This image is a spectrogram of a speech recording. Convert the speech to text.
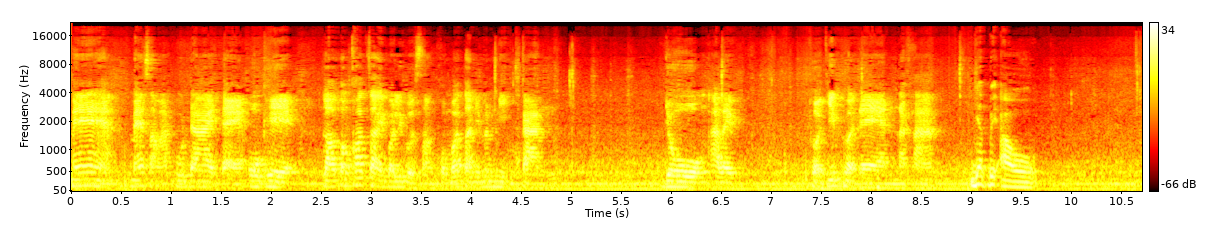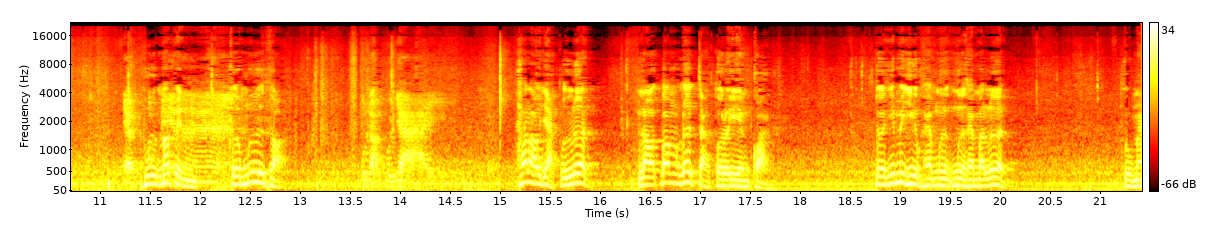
แม่แม่สามารถพูดได้ แต่โอเค เราต้องเข้าใจบริบทสังคมว่าตอนนี้มันมีการโยงอะไรถั่วทิพย์ถั่วแดนนะคะอย่าไปเอาอย่พูดมาเป็นเครื่องมือสอดผู้หลักผู้ใหญ่ ถ้าเราอยากเลิศเราต้องเลิศจากตัวเราเองก่อน โดยที่ไม่ยืมใครมือมือใครมาเลิศถูกไหม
